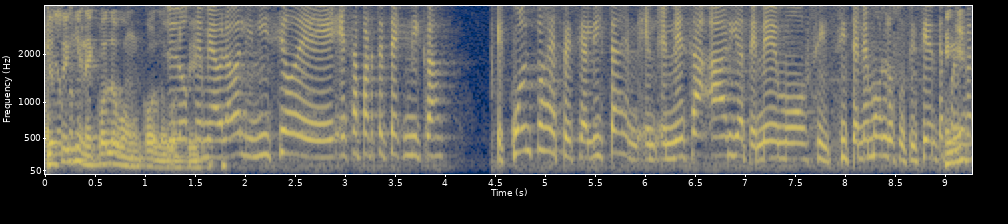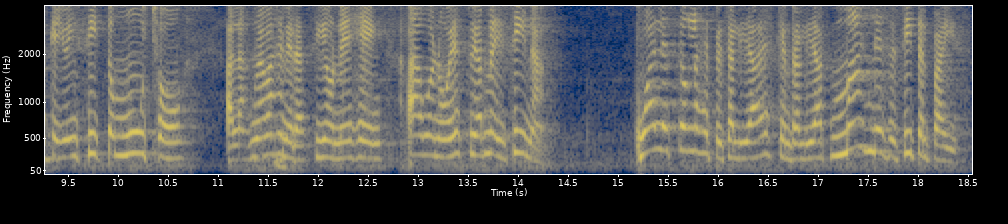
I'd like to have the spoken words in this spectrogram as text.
Yo soy ginecólogo oncólogo. Lo que me hablaba al inicio de esa parte técnica, ¿Cuántos especialistas en, esa área tenemos? Si, tenemos lo suficiente. Por eso es que yo insisto mucho a las nuevas generaciones en, ah, bueno, voy a estudiar medicina. ¿Cuáles son las especialidades que en realidad más necesita el país?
